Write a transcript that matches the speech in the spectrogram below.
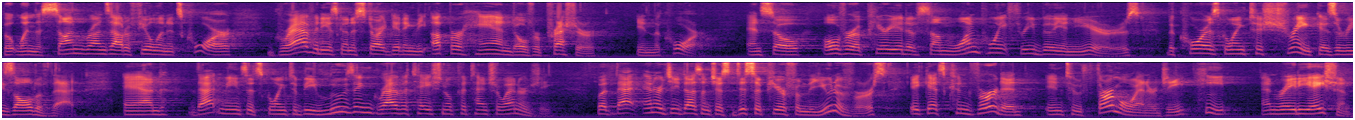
But when the sun runs out of fuel in its core, gravity is going to start getting the upper hand over pressure in the core. And so, over a period of some 1.3 billion years, the core is going to shrink as a result of that. And that means it's going to be losing gravitational potential energy. But that energy doesn't just disappear from the universe, it gets converted into thermal energy, heat, and radiation.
